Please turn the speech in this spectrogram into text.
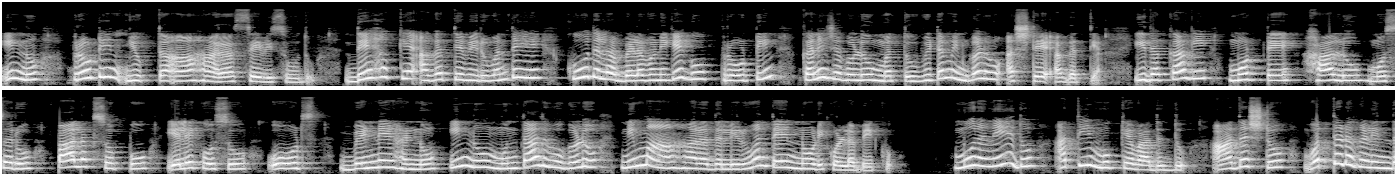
ಇನ್ನು ಪ್ರೋಟೀನ್ ಯುಕ್ತ ಆಹಾರ ಸೇವಿಸುವುದು. ದೇಹಕ್ಕೆ ಅಗತ್ಯವಿರುವಂತೆಯೇ ಕೂದಲ ಬೆಳವಣಿಗೆಗೂ ಪ್ರೋಟೀನ್, ಖನಿಜಗಳು ಮತ್ತು ವಿಟಮಿನ್ಗಳು ಅಷ್ಟೇ ಅಗತ್ಯ. ಇದಕ್ಕಾಗಿ ಮೊಟ್ಟೆ, ಹಾಲು, ಮೊಸರು, ಪಾಲಕ್ ಸೊಪ್ಪು, ಎಲೆಕೋಸು, ಓಟ್ಸ್, ಬೆಣ್ಣೆಹಣ್ಣು, ಇನ್ನು ಮುಂತಾದವುಗಳು ನಿಮ್ಮ ಆಹಾರದಲ್ಲಿರುವಂತೆ ನೋಡಿಕೊಳ್ಳಬೇಕು. ಮೂರನೆಯದು ಅತಿ ಮುಖ್ಯವಾದದ್ದು. ಆದಷ್ಟು ಒತ್ತಡಗಳಿಂದ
